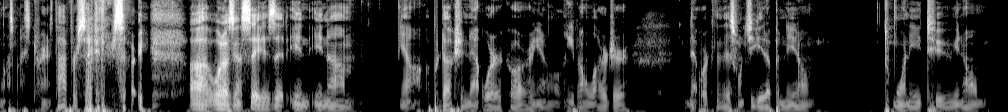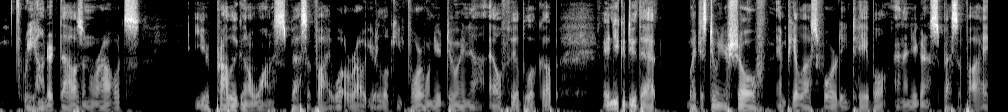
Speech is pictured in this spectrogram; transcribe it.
lost my train of thought for a second there. Sorry. Uh, what I was going to say is that in in um, you know a production network or you know even a larger network than this, once you get up in you know 20 to you know 300,000 routes, you're probably going to want to specify what route you're looking for when you're doing a LFIB lookup, and you could do that by just doing your show MPLS forwarding table, and then you're going to specify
